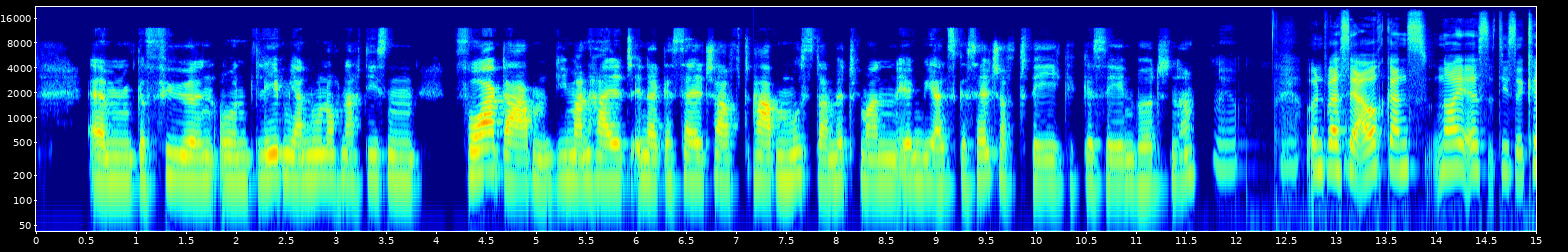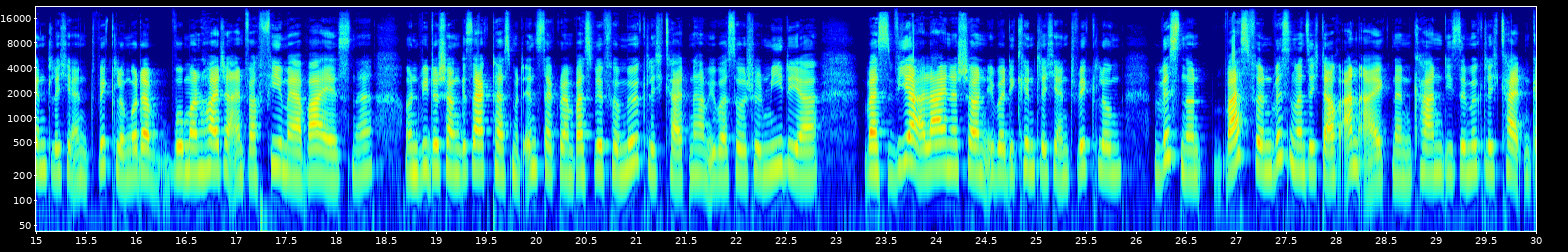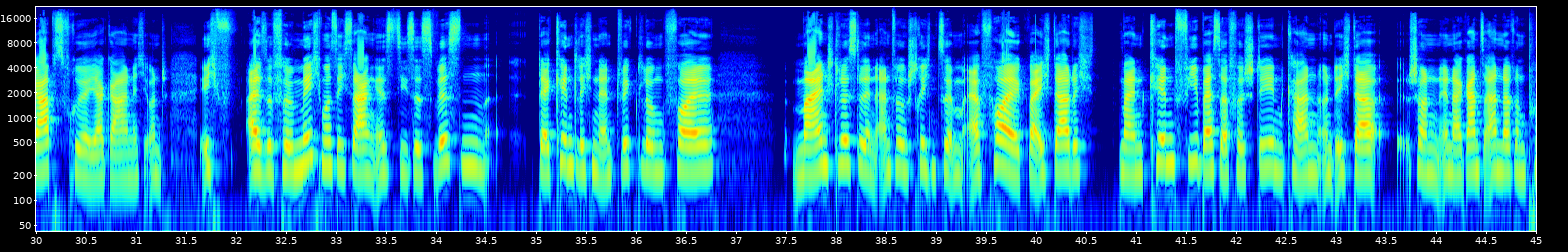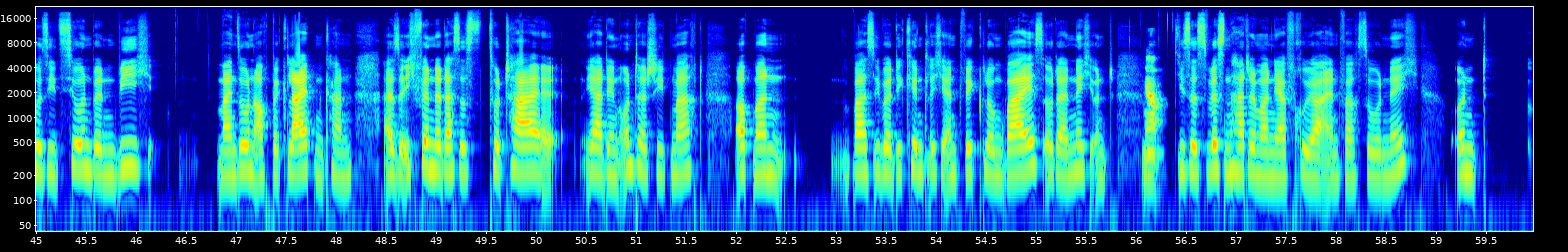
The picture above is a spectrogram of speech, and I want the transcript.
ähm, Gefühlen und leben ja nur noch nach diesen Vorgaben, die man halt in der Gesellschaft haben muss, damit man irgendwie als gesellschaftsfähig gesehen wird. Ne? Ja. Und was ja auch ganz neu ist, diese kindliche Entwicklung oder wo man heute einfach viel mehr weiß. Ne? Und wie du schon gesagt hast mit Instagram, was wir für Möglichkeiten haben über Social Media, was wir alleine schon über die kindliche Entwicklung wissen und was für ein Wissen man sich da auch aneignen kann. Diese Möglichkeiten gab es früher ja gar nicht. Und ich, also für mich muss ich sagen, ist dieses Wissen der kindlichen Entwicklung voll mein Schlüssel in Anführungsstrichen zum Erfolg, weil ich dadurch mein Kind viel besser verstehen kann und ich da schon in einer ganz anderen Position bin, wie ich meinen Sohn auch begleiten kann. Also ich finde, dass es total ja den Unterschied macht, ob man was über die kindliche Entwicklung weiß oder nicht. Und ja. dieses Wissen hatte man ja früher einfach so nicht. Und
